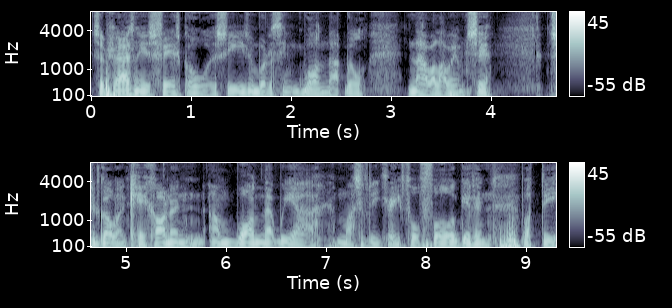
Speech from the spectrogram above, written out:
Surprisingly, his first goal of the season, but I think one that will now allow him to to go and kick on, and, and one that we are massively grateful for, given what the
